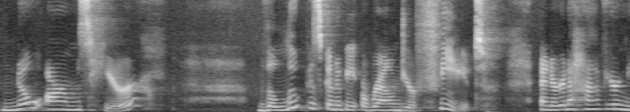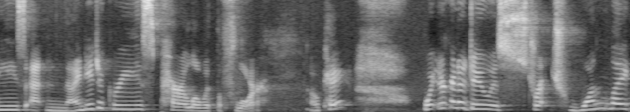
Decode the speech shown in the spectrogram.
no arms here. The loop is gonna be around your feet, and you're gonna have your knees at 90 degrees parallel with the floor, okay? What you're gonna do is stretch one leg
